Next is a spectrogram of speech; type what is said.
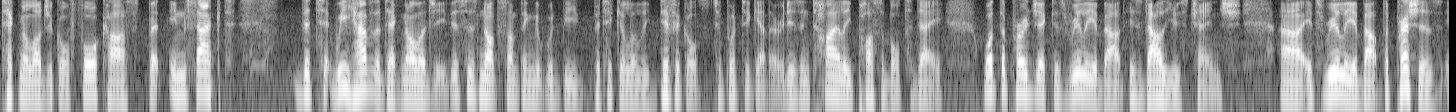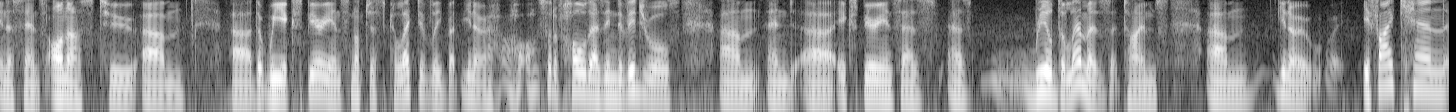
technological forecast, but in fact, te- we have the technology. This is not something that would be particularly difficult to put together. It is entirely possible today. What the project is really about is values change. Uh, it's really about the pressures, in a sense, on us to. Um, uh, that we experience not just collectively, but you know, h- sort of hold as individuals um, and uh, experience as as real dilemmas at times. Um, you know, if I can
